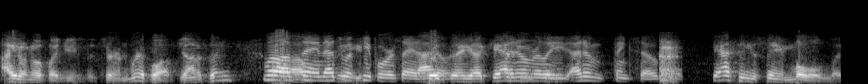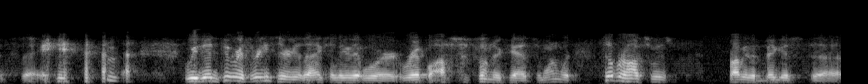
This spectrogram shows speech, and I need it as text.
I don't know if I'd use the term ripoff, Jonathan. Well, I'm uh, saying that's what people were saying. I don't. The, uh, I don't really. I don't think so. But. Casting the same mold, let's say. we did two or three series actually that were rip-offs of Thundercats. One with Silverhawks was probably the biggest uh,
